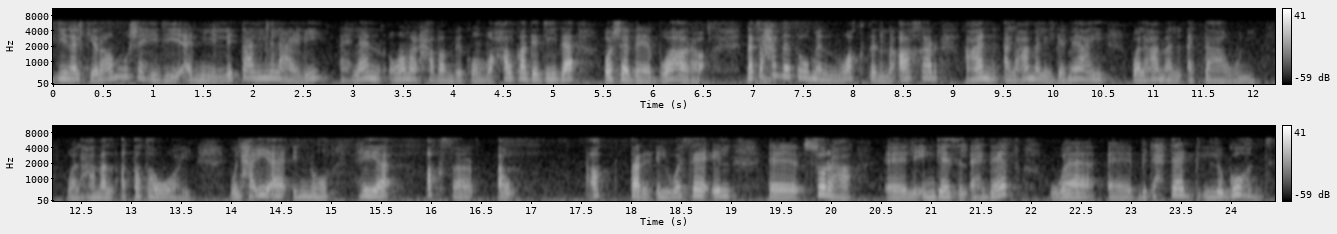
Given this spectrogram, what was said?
مشاهدينا الكرام مشاهدي النيل للتعليم العالي أهلا ومرحبا بكم وحلقة جديدة وشباب وآراء. نتحدث من وقت لآخر عن العمل الجماعي والعمل التعاوني والعمل التطوعي. والحقيقة إنه هي أكثر أو أكثر الوسائل آه، سرعة آه، لإنجاز الأهداف وبتحتاج لجهد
